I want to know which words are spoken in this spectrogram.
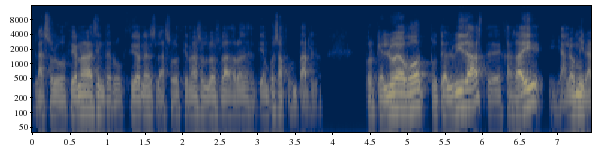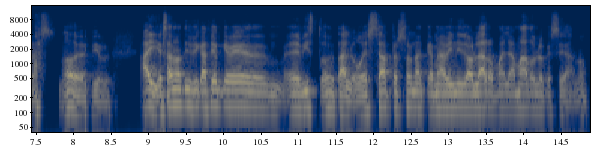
la solución a las interrupciones, la solución a los ladrones de tiempo es apuntarlo. Porque luego tú te olvidas, te dejas ahí y ya lo mirarás, ¿no? De decir, ay, esa notificación que he, visto tal, o esa persona que me ha venido a hablar o me ha llamado, lo que sea, ¿no?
